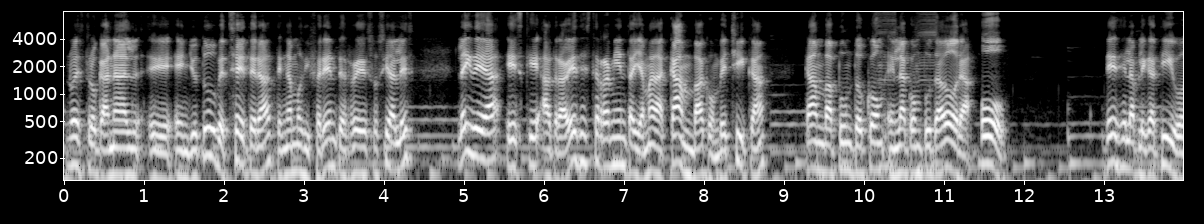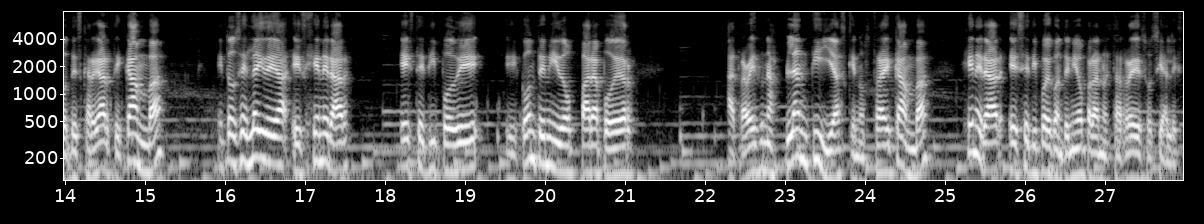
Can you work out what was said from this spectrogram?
nuestro canal eh, en YouTube, etcétera, tengamos diferentes redes sociales. La idea es que a través de esta herramienta llamada Canva con B chica, canva.com en la computadora o desde el aplicativo descargarte Canva, entonces la idea es generar este tipo de eh, contenido para poder a través de unas plantillas que nos trae Canva generar ese tipo de contenido para nuestras redes sociales.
